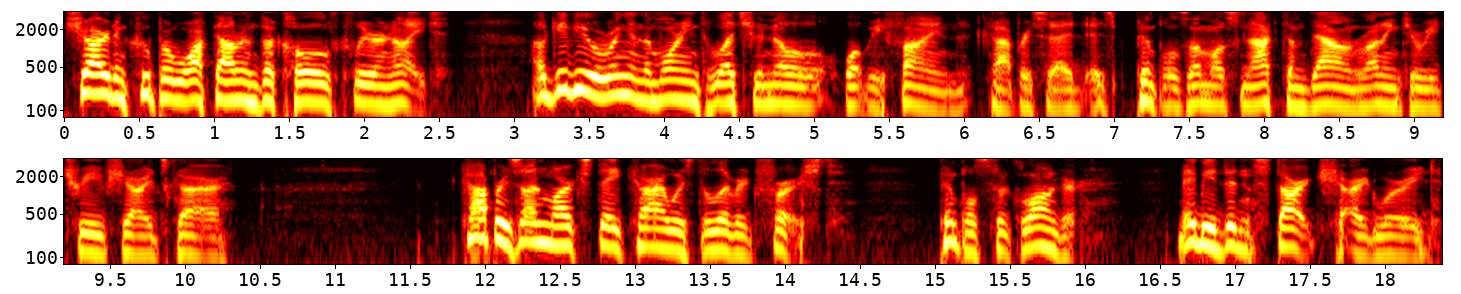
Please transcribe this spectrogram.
Shard and Cooper walked out into the cold, clear night. I'll give you a ring in the morning to let you know what we find, Copper said, as Pimples almost knocked them down running to retrieve Shard's car. Copper's unmarked state car was delivered first. Pimples took longer. Maybe it didn't start, Shard worried.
